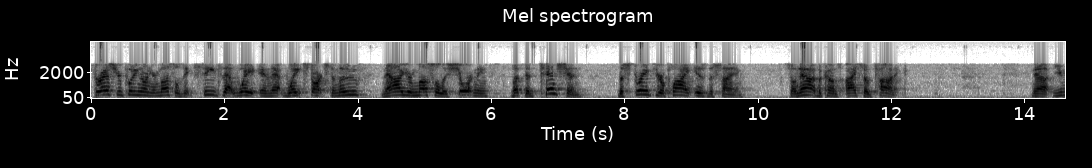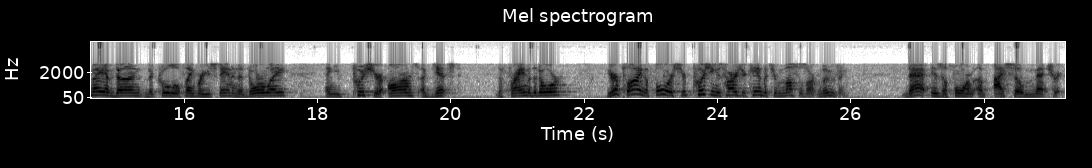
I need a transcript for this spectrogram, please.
stress you're putting on your muscles exceeds that weight and that weight starts to move, now your muscle is shortening, but the tension, the strength you're applying is the same. So now it becomes isotonic. Now, you may have done the cool little thing where you stand in the doorway and you push your arms against the frame of the door. You're applying a force, you're pushing as hard as you can, but your muscles aren't moving. That is a form of isometric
